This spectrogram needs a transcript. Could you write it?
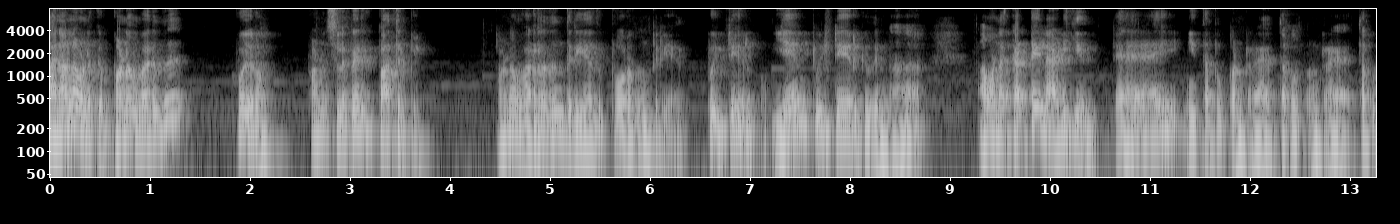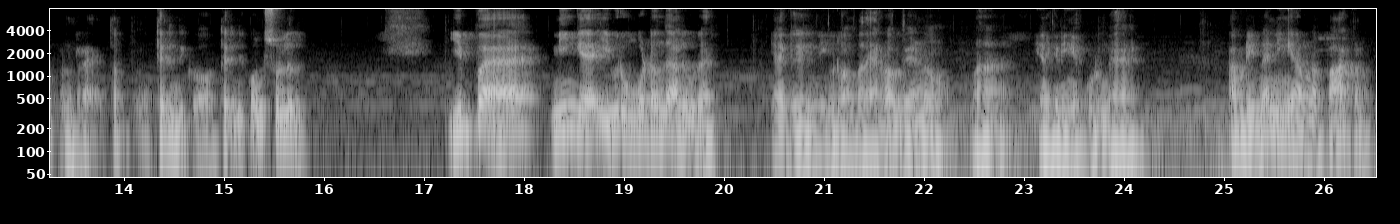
அதனால் அவனுக்கு பணம் வருது போயிடும் பணம் சில பேருக்கு பார்த்துருப்பீங்க. பணம் வர்றதும் தெரியாது போகிறதும் தெரியாது. போயிட்டே இருக்கும். ஏன் போயிட்டே இருக்குதுன்னா அவனை கட்டையில் அடிக்குது. டேய் நீ தப்பு பண்ணுற தப்பு பண்ணுற தப்பு பண்ணுற தப்பு தெரிஞ்சுக்கோ தெரிஞ்சுக்கோன்னு சொல்லுது. இப்போ நீங்கள் இவர் உங்கள்கிட்ட வந்து அழுகுறார் எனக்கு இன்றைக்கி ஒரு ஐம்பதாயிரரூபா வேணுமா வேணும்மா. எனக்கு நீங்கள் கொடுங்க. அப்படின்னா நீங்கள் அவனை பார்க்கணும்.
